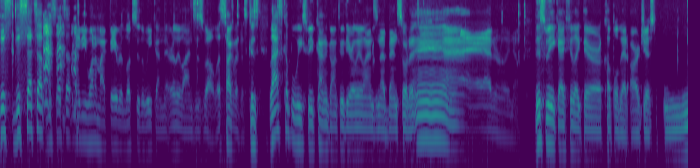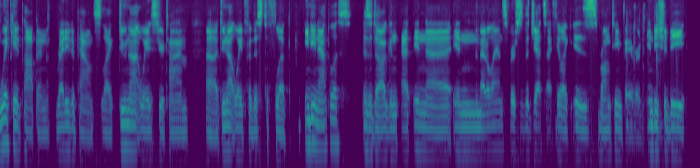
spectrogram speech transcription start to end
this this sets up this sets up maybe one of my favorite looks of the week on the early lines as well. Let's talk about this because last couple weeks we've kind of gone through the early lines and I've been sort of eh, I don't really know. This week I feel like there are a couple that are just wicked popping, ready to pounce. Like, do not waste your time. Uh, do not wait for this to flip. Indianapolis is a dog in at in uh, in the Meadowlands versus the Jets. I feel like is wrong team favored. Indy should be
